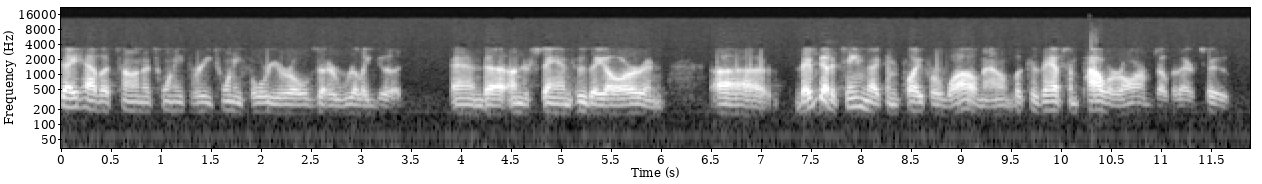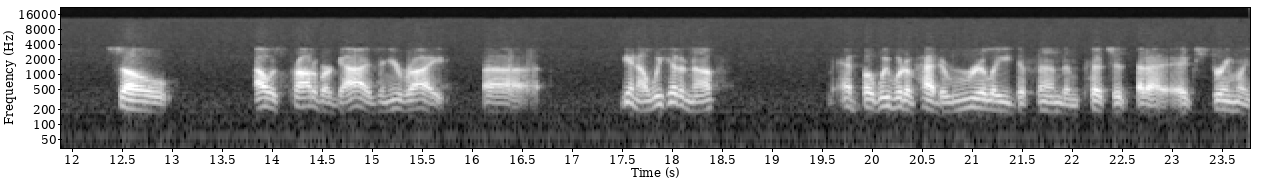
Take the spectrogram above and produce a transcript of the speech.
they have a ton of 23, 24 year olds that are really good and uh, understand who they are and uh, they've got a team that can play for a while now because they have some power arms over there too. So I was proud of our guys, and you're right. Uh, you know, we hit enough, but we would have had to really defend and pitch it at a extremely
